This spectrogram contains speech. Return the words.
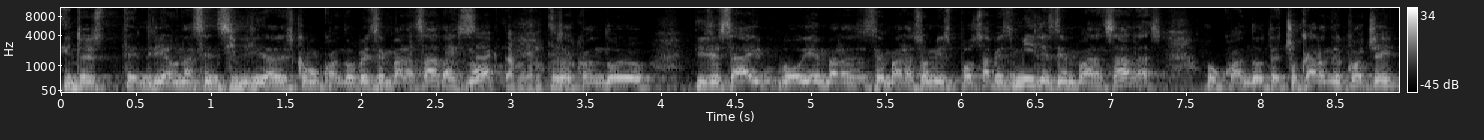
entonces tendría una sensibilidad, es como cuando ves embarazadas, ¿no? Exactamente. O sea, cuando dices, ay, voy a embarazar, se embarazó mi esposa, ves miles de embarazadas. O cuando te chocaron el coche,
